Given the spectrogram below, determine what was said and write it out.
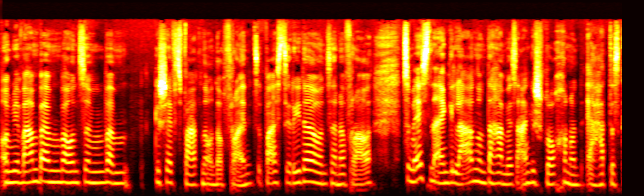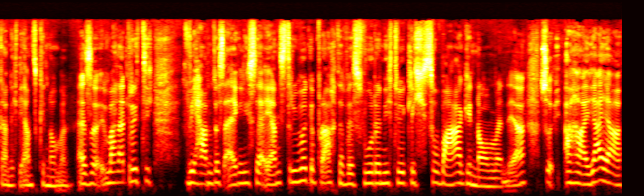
Und wir waren beim, bei unserem, beim Geschäftspartner und auch Freund Basti Rieder und seiner Frau zum Essen eingeladen und da haben wir es angesprochen und er hat das gar nicht ernst genommen. Also man hat richtig, wir haben das eigentlich sehr ernst rübergebracht, aber es wurde nicht wirklich so wahrgenommen. Ja, so aha, ja, ja,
